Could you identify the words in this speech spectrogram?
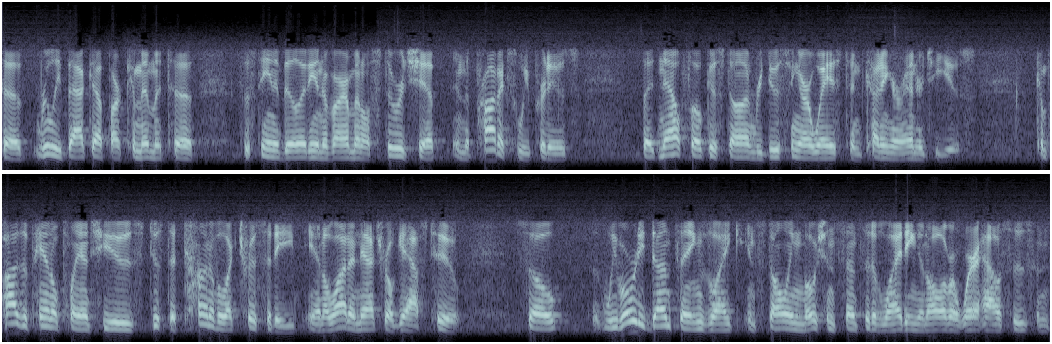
to really back up our commitment to sustainability and environmental stewardship in the products we produce but now focused on reducing our waste and cutting our energy use. Composite panel plants use just a ton of electricity and a lot of natural gas too. So we've already done things like installing motion sensitive lighting in all of our warehouses and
